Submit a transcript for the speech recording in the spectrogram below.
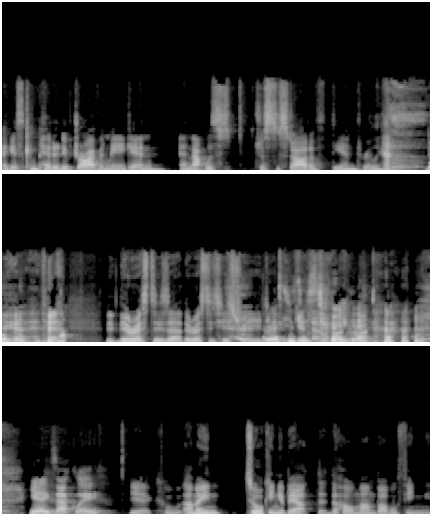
I guess, competitive drive in me again. And that was just the start of the end, really. yeah. the rest is uh, the rest is history. You, the rest you is get history, that bug, right? yeah, exactly. Yeah, cool. I mean, talking about the, the whole mum bubble thing,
